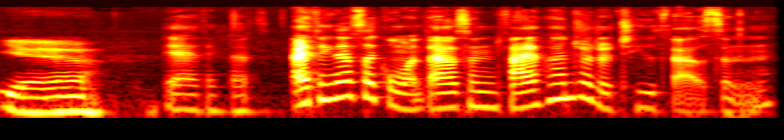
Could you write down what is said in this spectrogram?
Yeah, Yeah, I think that's. I think that's like one thousand five hundred or two thousand.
